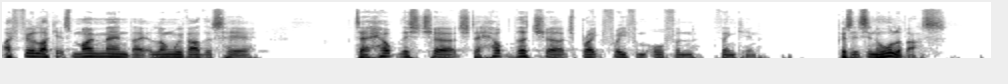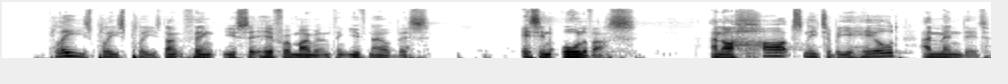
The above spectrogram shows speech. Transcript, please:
I feel like it's my mandate, along with others here, to help this church, to help the church break free from orphan thinking. Because it's in all of us. Please, please, please don't think you sit here for a moment and think you've nailed this. It's in all of us. And our hearts need to be healed and mended.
